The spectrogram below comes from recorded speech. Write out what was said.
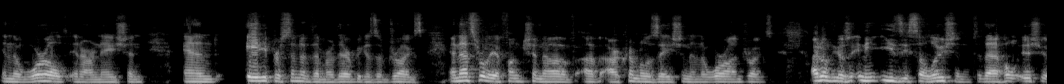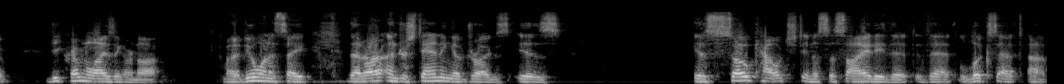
in the world in our nation, and 80% of them are there because of drugs. And that's really a function of, of our criminalization and the war on drugs. I don't think there's any easy solution to that whole issue of decriminalizing or not. But I do want to say that our understanding of drugs is is so couched in a society that that looks at uh,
